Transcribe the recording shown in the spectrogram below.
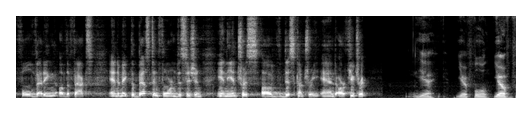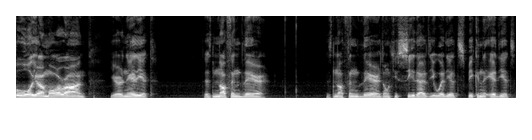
For a full vetting of the facts and to make the best informed decision in the interests of this country and our future. Yeah, You're a fool. You're a fool. You're a moron. You're an idiot. There's nothing there. There's nothing there. Don't you see that, you idiot? Speaking of idiots,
